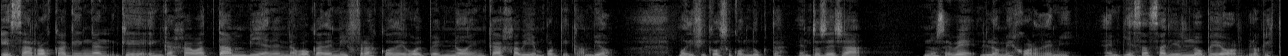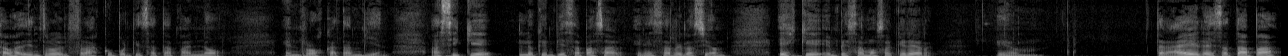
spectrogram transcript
Esa rosca que, que encajaba tan bien en la boca de mi frasco, de golpe no encaja bien porque cambió modificó su conducta. Entonces ya no se ve lo mejor de mí. Empieza a salir lo peor, lo que estaba dentro del frasco, porque esa tapa no enrosca tan bien. Así que lo que empieza a pasar en esa relación es que empezamos a querer em, traer a esa tapa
